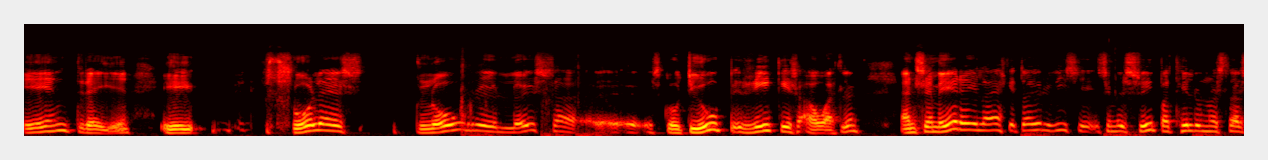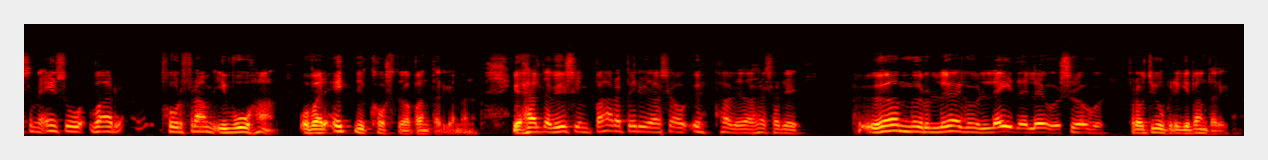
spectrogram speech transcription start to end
eindregin í svoleiðis glóri lausa uh, sko djúb ríkis áallun en sem er eiginlega ekkert öðru vísi sem er svipa tilrunastar sem eins og var, fór fram í Wuhan og var einni kostu af bandaríkamönnum. Ég held að við sem bara byrjuði að sjá upphafið að þessari ömurlegu, leiðilegu sögu frá djúbriki bandaríkana.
